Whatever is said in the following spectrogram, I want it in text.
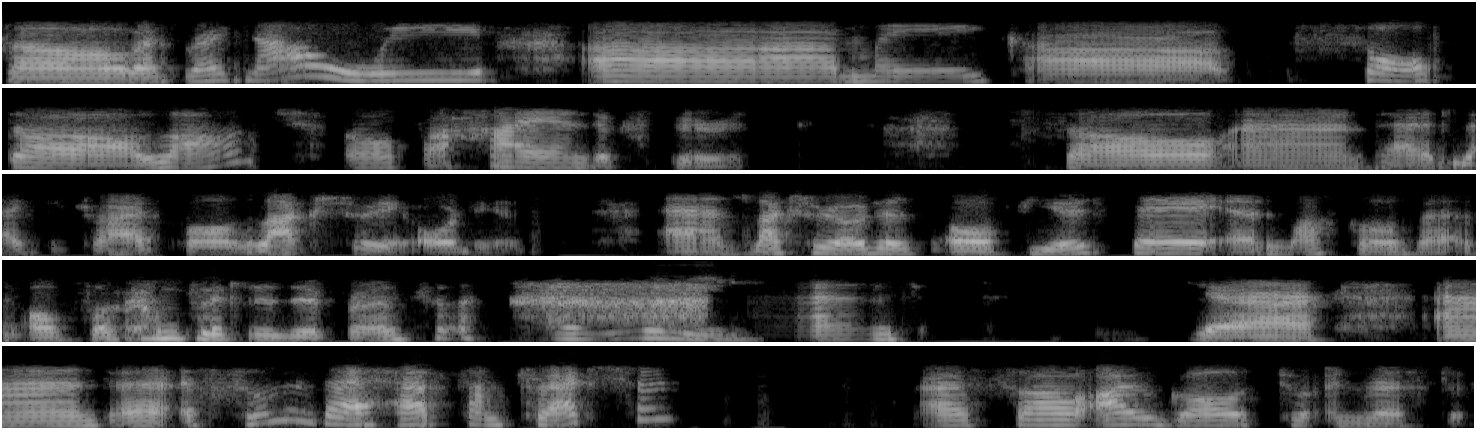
So right now we uh, make a soft uh, launch of a high-end experience. So, and I'd like to try for luxury audience. And luxury audience of USA and Moscow is also completely different. Oh, really? and yeah, and uh, as soon as I have some traction, uh, so I'll go to investors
